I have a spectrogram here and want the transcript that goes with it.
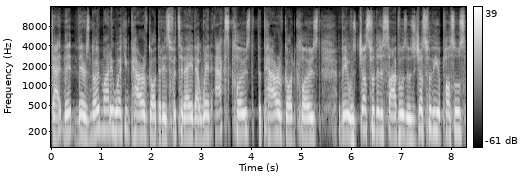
that, that there's no mighty working power of God that is for today, that when Acts closed, the power of God closed. It was just for the disciples, it was just for the apostles.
